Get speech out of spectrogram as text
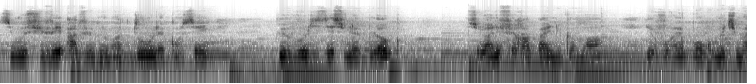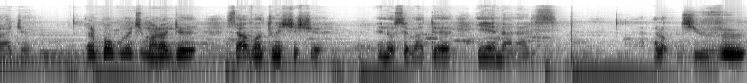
si vous suivez aveuglément tous les conseils que vous lisez sur le blog, cela ne fera pas uniquement de vous un bon community manager. Un bon community manager, c'est avant tout un chercheur, un observateur et un analyste. Alors, tu veux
